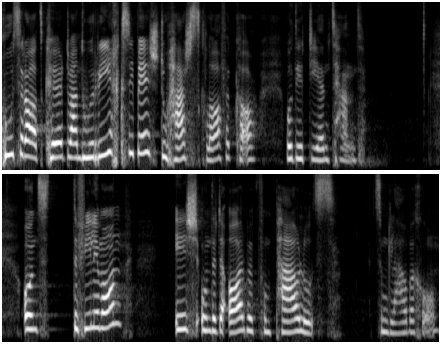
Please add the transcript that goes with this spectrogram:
Hausrat gehört, wenn du reich bist, du hast Sklaven gehabt, die dir dient haben. Und der Philemon ist unter der Arbeit von Paulus zum Glauben gekommen.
